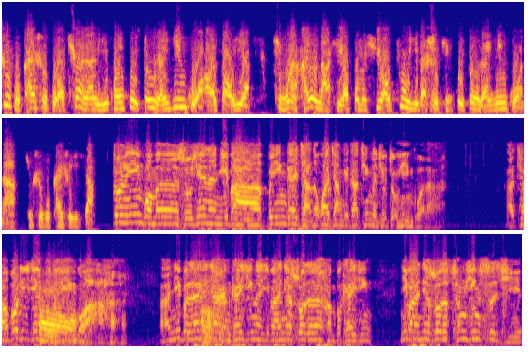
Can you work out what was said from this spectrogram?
师傅开示过，劝人离婚会动人因果而造业。请问还有哪些我们需要注意的事情会动人因果呢？请师傅开示一下。动人因果嘛，首先呢，你把不应该讲的话讲给他听了，就动因果了。啊，挑拨离间不动因果啊！啊，你本来人家很开心的，你把人家说的很不开心，你把人家说的嗔心四起，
